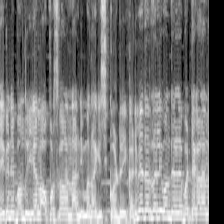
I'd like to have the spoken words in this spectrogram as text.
ಬೇಗನೆ ಬಂದು ಈ ಎಲ್ಲ ಆಫರ್ಸ್ ಗಳನ್ನ ನಿಮ್ಮದಾಗಿಸಿಕೊಳ್ಳ್ರಿ ಕಡಿಮೆ ದರದಲ್ಲಿ ಒಂದೆರಡು ಬಟ್ಟೆಗಳನ್ನ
